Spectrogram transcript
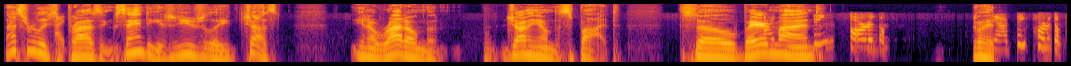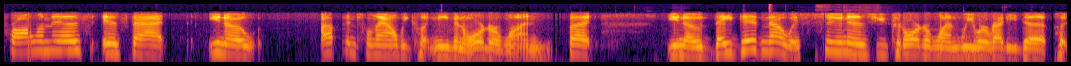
That's really surprising. Sandy is usually just, you know, right on the Johnny on the spot. So bear in I mind. part of the Go ahead. Yeah, I think part of the problem is is that you know up until now we couldn't even order one, but you know they did know as soon as you could order one, we were ready to put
